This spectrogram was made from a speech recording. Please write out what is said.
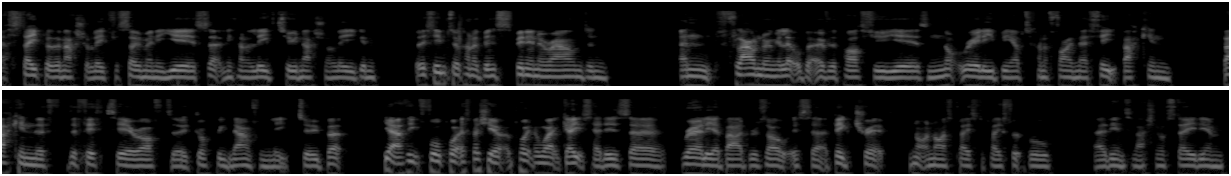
a staple of the National League for so many years, certainly kind of League Two, National League, and but they seem to have kind of been spinning around and and floundering a little bit over the past few years and not really being able to kind of find their feet back in back in the the fifth tier after dropping down from League Two. But yeah, I think four points, especially a point away at Gateshead, is uh, rarely a bad result. It's a big trip, not a nice place to play football. Uh, the International Stadium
